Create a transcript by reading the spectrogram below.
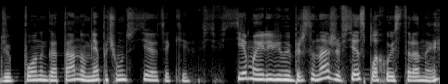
Джипон Гатан, у меня почему-то все такие, все мои любимые персонажи, все с плохой стороны.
